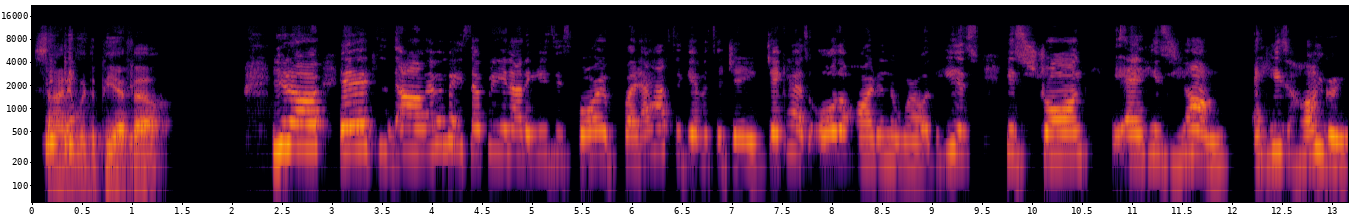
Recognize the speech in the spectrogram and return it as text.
signing with the PFL? you know, it's um MMA is definitely not an easy sport, but I have to give it to Jake. Jake has all the heart in the world. He is he's strong and he's young and he's hungry.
